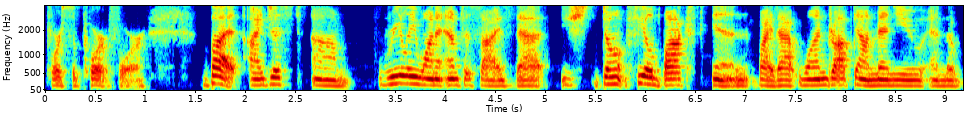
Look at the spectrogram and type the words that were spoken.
for support for. But I just um, really want to emphasize that you don't feel boxed in by that one drop-down menu and the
